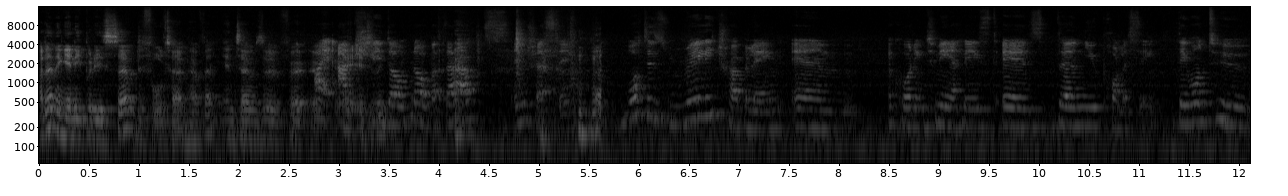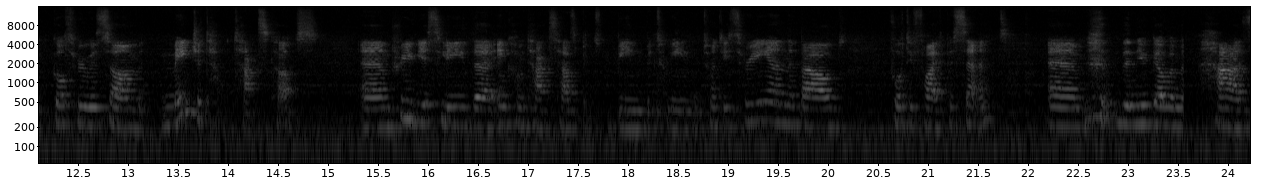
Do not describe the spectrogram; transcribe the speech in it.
I don't think anybody's served a full term, have they, in terms of. Uh, I uh, actually Italy? don't know, but that's interesting. what is really troubling, um, according to me at least, is the new policy. They want to go through with some major ta- tax cuts. Um, previously, the income tax has bet- been between 23 and about 45 percent. Um, the new government has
